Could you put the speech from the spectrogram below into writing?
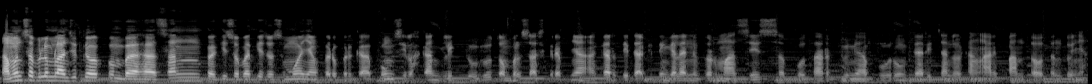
namun sebelum lanjut ke pembahasan bagi sobat kicau semua yang baru bergabung silahkan klik dulu tombol subscribe-nya agar tidak ketinggalan informasi seputar dunia burung dari channel Kang Arif Pantau tentunya.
